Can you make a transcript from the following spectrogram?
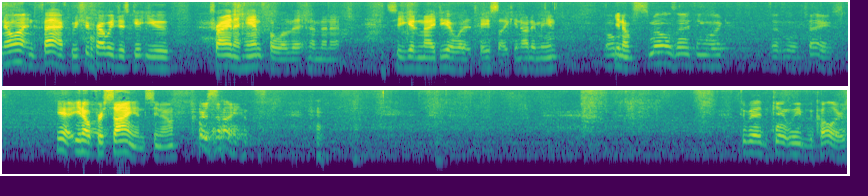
you know what? In fact, we should probably just get you trying a handful of it in a minute, so you get an idea what it tastes like. You know what I mean? Well, You know- if it smells anything like that will taste Yeah, you know, for science, you know. for science. Too bad you can't leave the colors.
